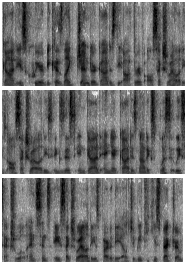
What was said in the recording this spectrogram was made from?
God is queer because, like gender, God is the author of all sexualities. All sexualities exist in God, and yet God is not explicitly sexual. And since asexuality is part of the LGBTQ spectrum,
